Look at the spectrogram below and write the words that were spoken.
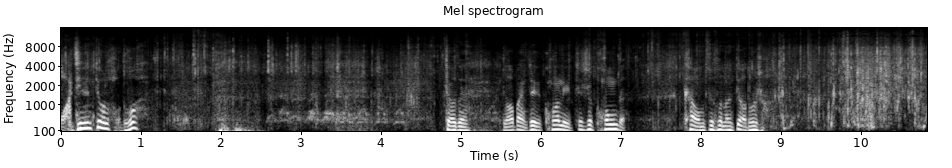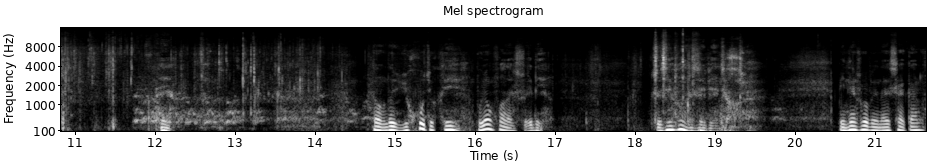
哇，今天钓了好多，钓在老板这个筐里，这是空的，看我们最后能钓多少。哎呀，那我们的鱼护就可以不用放在水里，直接放在这边就好了。明天说不定来晒干了。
